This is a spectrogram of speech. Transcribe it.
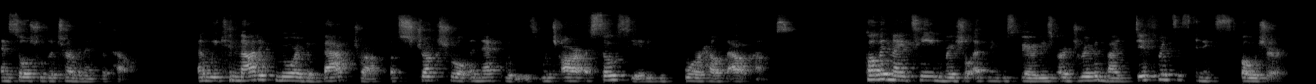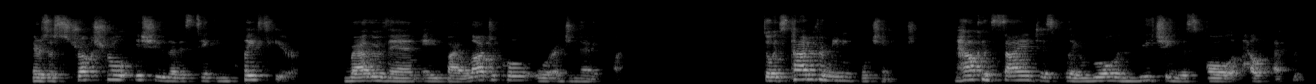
and social determinants of health. And we cannot ignore the backdrop of structural inequities which are associated with poor health outcomes. COVID 19 racial ethnic disparities are driven by differences in exposure. There's a structural issue that is taking place here rather than a biological or a genetic one. So it's time for meaningful change. How can scientists play a role in reaching this goal of health equity?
